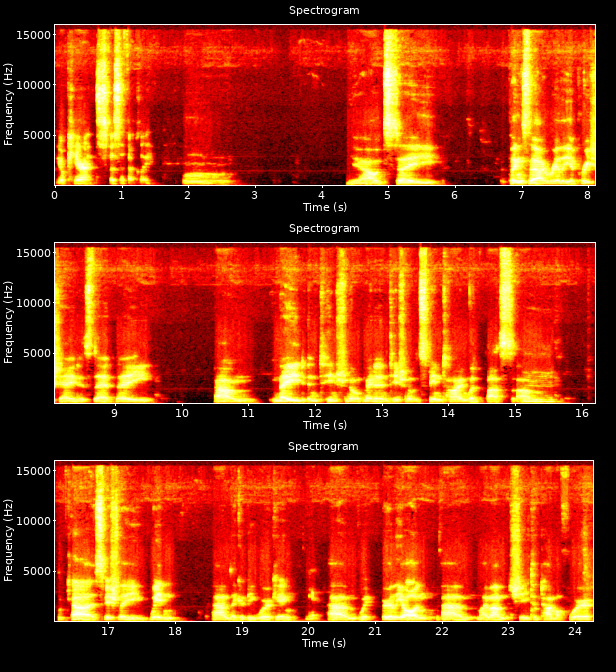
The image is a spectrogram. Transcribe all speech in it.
your parents specifically? mm. Yeah, I would say things that I really appreciate is that they um, made intentional made it intentional to spend time with us. Um, Mm, uh, especially when um, they could be working. Yeah. Um, wi- early on, um, my mum she took time off work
